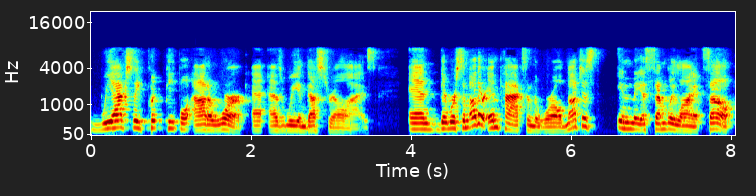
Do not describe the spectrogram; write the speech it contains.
we actually put people out of work as we industrialized. And there were some other impacts in the world, not just in the assembly line itself,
